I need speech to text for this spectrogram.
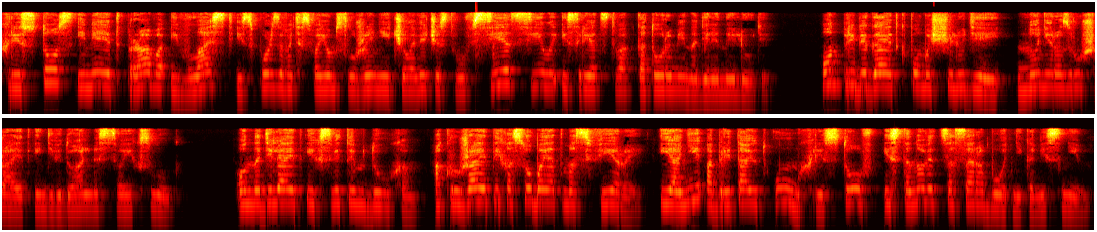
Христос имеет право и власть использовать в своем служении человечеству все силы и средства, которыми наделены люди. Он прибегает к помощи людей, но не разрушает индивидуальность своих слуг. Он наделяет их Святым Духом, окружает их особой атмосферой, и они обретают ум Христов и становятся соработниками с Ним.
